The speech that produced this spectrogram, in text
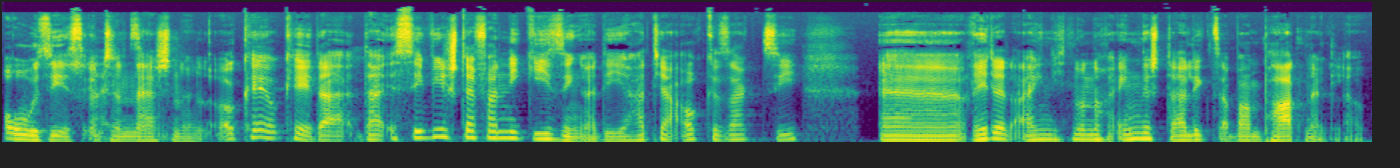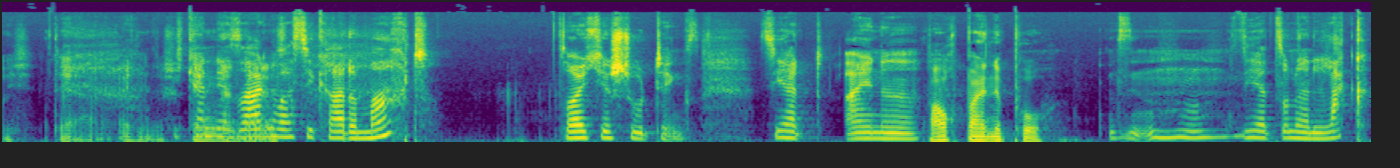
Oh, sie ist international. Okay, okay, da, da ist sie wie Stefanie Giesinger. Die hat ja auch gesagt, sie äh, redet eigentlich nur noch Englisch, da liegt es aber am Partner, glaube ich, der Englisch. Ich kann dir sagen, was sie gerade macht. Solche Shootings. Sie hat eine, Bauchbeine Po. sie hat so eine Lack,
